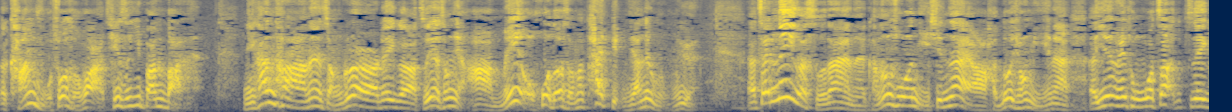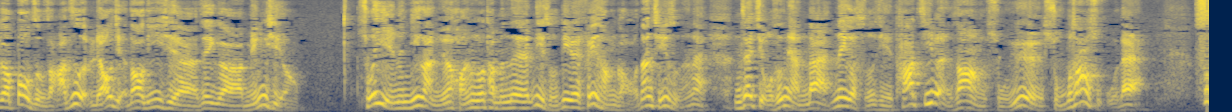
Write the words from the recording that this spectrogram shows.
呃，坎普说实话其实一般般。你看他呢，整个这个职业生涯没有获得什么太顶尖的荣誉。呃，在那个时代呢，可能说你现在啊，很多球迷呢，呃，因为通过杂这个报纸杂志了解到的一些这个明星，所以呢，你感觉好像说他们的历史地位非常高。但其实呢，你在九十年代那个时期，他基本上属于数不上数的，是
